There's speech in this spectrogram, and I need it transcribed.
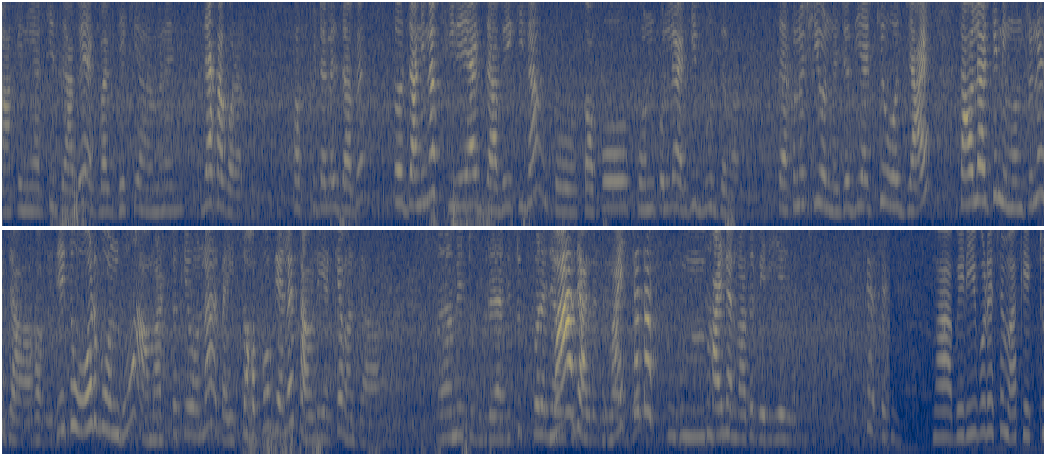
মাকে নিয়ে আর কি যাবে একবার দেখে মানে দেখা করাতে। হসপিটালে যাবে। তো জানি না ফিরে আর যাবে কি না তো তপ ফোন করলে আর কি বুঝতে পারবে। তো এখনও শিওর নেই যদি আর কি ও যায় তাহলে আর কি নিমন্ত্রণে যাওয়া হবে। যেহেতু ওর বন্ধু আমার তো কেউ না তাই তপ গেলে তাহলেই আর কি আমার যাওয়া হবে। আমি একটু ঘুরে আছি টুক করে যাব, মা যাচ্ছে। মাইকটা তো ফাইনাল মা তো বেরিয়ে যাচ্ছে। ঠিক আছে? মা বেরিয়ে পড়েছে মাকে একটু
